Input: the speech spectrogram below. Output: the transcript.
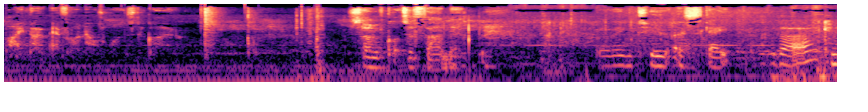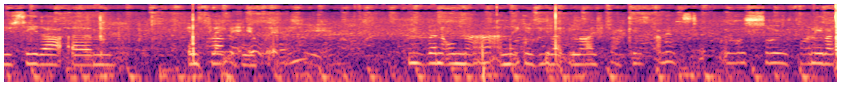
but I know everyone else wants to go. So I've got to film it. Going to escape. There, can you see that um, inflatable thing? You went on that and they give you like life jackets and it's, it was so funny like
